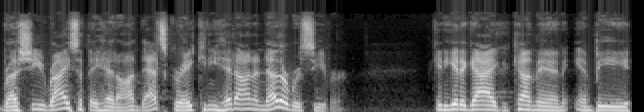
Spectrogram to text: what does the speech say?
Rashee Rice that they hit on. That's great. Can you hit on another receiver? Can you get a guy who could come in and be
